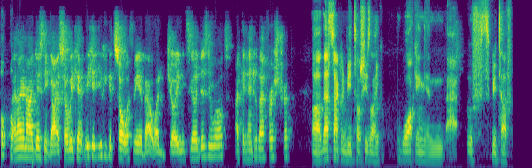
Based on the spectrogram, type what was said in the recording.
Oh, oh, I know you're not a Disney guy, so we can we can you can consult with me about when Joey needs to go to Disney World. I can handle that first trip. Uh, that's not going to be until she's like walking, and uh, oof, it's gonna be tough.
